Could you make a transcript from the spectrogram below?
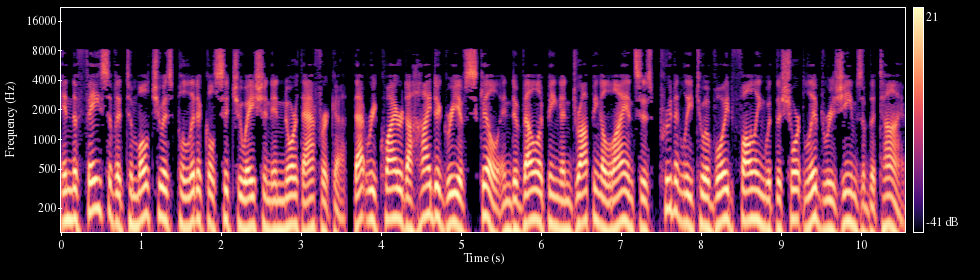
In the face of a tumultuous political situation in North Africa, that required a high degree of skill in developing and dropping alliances prudently to avoid falling with the short-lived regimes of the time.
